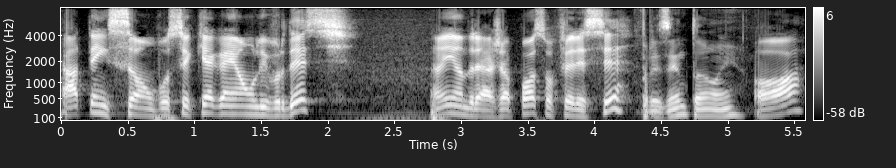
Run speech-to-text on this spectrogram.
Atenção, você quer ganhar um livro desse? Hein, André? Já posso oferecer? Presentão, hein? Ó.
